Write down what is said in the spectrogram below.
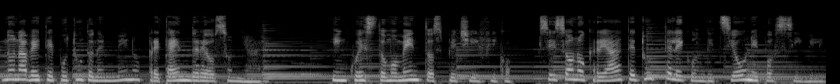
non avete potuto nemmeno pretendere o sognare. In questo momento specifico, si sono create tutte le condizioni possibili.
